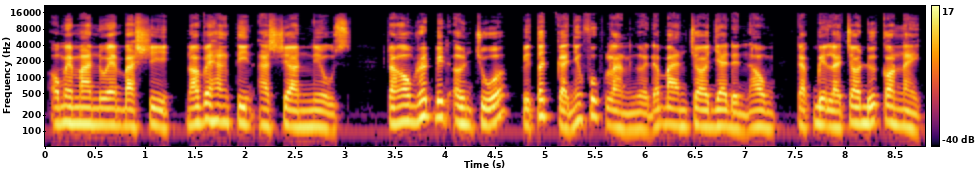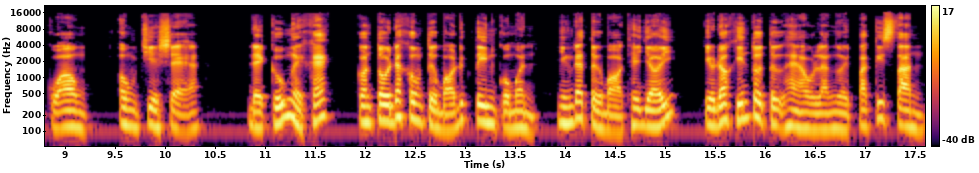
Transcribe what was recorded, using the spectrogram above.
ông Emmanuel Bashi, nói với hãng tin Asian News rằng ông rất biết ơn Chúa vì tất cả những phúc lành người đã ban cho gia đình ông, đặc biệt là cho đứa con này của ông. Ông chia sẻ, để cứu người khác, con tôi đã không từ bỏ đức tin của mình, nhưng đã từ bỏ thế giới. Điều đó khiến tôi tự hào là người Pakistan.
